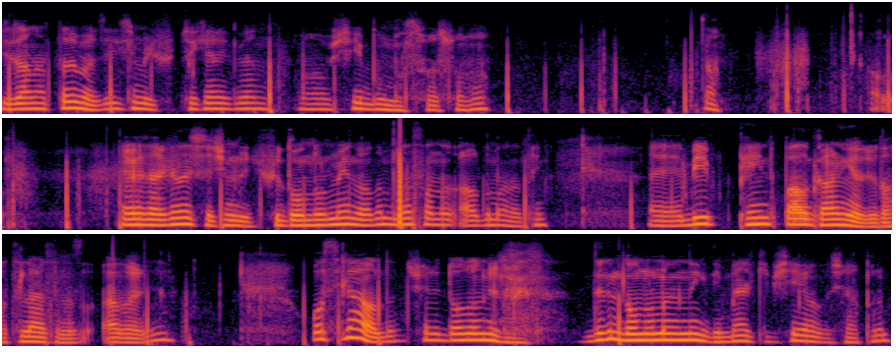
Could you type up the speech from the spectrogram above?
Bize anahtarı verecek. Şimdi şu tekerlekten bir şey bulması var sonra. Tamam. Allah. Evet arkadaşlar şimdi şu dondurmayı da aldım. Nasıl aldım anlatayım. Ee, bir paintball gun yazıyordu hatırlarsanız az önce. O silah aldı. Şöyle dolanıyordum. Dedim dondurmanın önüne gideyim. Belki bir şey alır şey yaparım.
